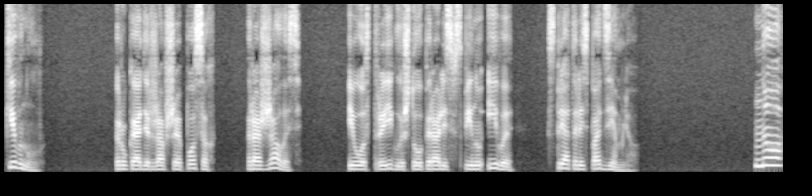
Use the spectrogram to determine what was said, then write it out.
Кивнул. Рука, державшая посох, разжалась, и острые иглы, что упирались в спину Ивы, спрятались под землю. «Но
